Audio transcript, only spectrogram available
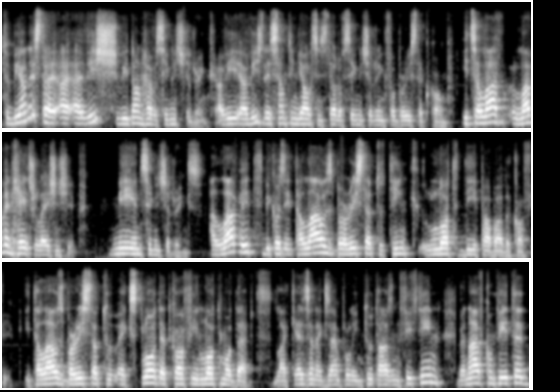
to be honest, I, I, I, wish we don't have a signature drink. I, I wish there's something else instead of signature drink for barista comp. It's a love, love and hate relationship me and signature drinks. I love it because it allows barista to think a lot deeper about the coffee. It allows barista to explore that coffee in a lot more depth. Like as an example, in 2015, when I've competed,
